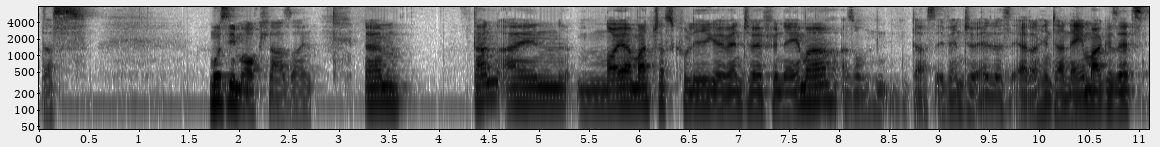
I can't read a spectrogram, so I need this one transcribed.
Das muss ihm auch klar sein. Ähm, dann ein neuer Mannschaftskollege eventuell für Neymar, also das eventuell ist er dann hinter Neymar gesetzt.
